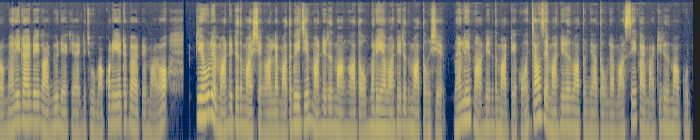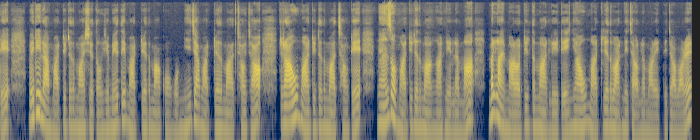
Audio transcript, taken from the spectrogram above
တော့မန်လေးတိုင်းတွေကမြို့နယ်ခရိုင်တချို့မှာ9ရက်တစ်ပတ်အတွင်းမှာတော့ ပြင်ဦးလယ်မှာ2.85လက်မှာတပိတ်ချင်းမှာ2.53မရီယာမှာ2.38 မန်းလေးမှာ2.1ခွန်ကျောင်းစင်မှာ2.33လက်မှာစင်းကိုင်မှာ1.9တက်မိထီလာမှာ1.83ရမဲသစ်မှာ1.9ခွန်ကိုမြင်းကြမှာ1.66တရာဦးမှာ1.6တက်ငန်းစော်မှာ1.5နှစ်လက်မှာမက်လိုင်မှာတော့1.4တက်ညဦးမှာ1.26လက်မှာဖြစ်ကြပါရယ်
